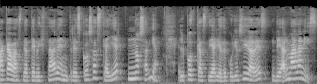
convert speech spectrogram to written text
Acabas de aterrizar en tres cosas que ayer no sabía. El podcast diario de curiosidades de Alma Alanís.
